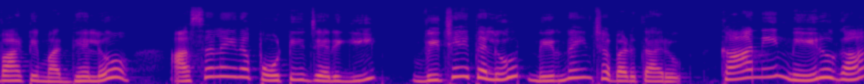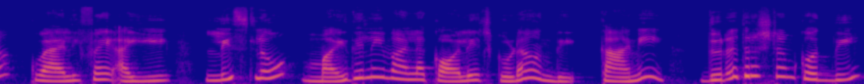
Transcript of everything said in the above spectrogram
వాటి మధ్యలో అసలైన పోటీ జరిగి విజేతలు నిర్ణయించబడతారు. కానీ నేరుగా క్వాలిఫై అయ్యి లిస్ట్లో మైథిలి వాళ్ళ కాలేజ్ కూడా ఉంది. కానీ దురదృష్టం కొద్దీ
